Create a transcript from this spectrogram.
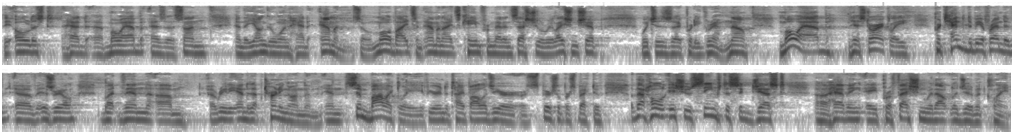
The oldest had uh, Moab as a son, and the younger one had Ammon. So Moabites and Ammonites came from that incestual relationship, which is uh, pretty grim. Now, Moab historically pretended to be a friend of, of Israel, but then um, uh, really ended up turning on them. And symbolically, if you're into typology or, or spiritual perspective, that whole issue seems to suggest uh, having a profession without legitimate claim.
